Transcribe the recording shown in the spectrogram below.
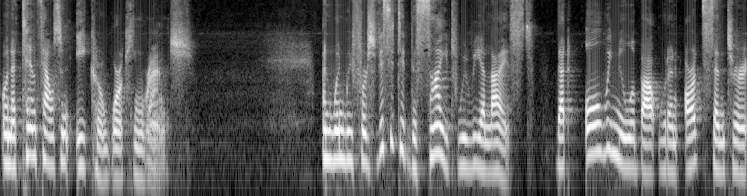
on a 10,000 acre working ranch. And when we first visited the site, we realized that all we knew about what an art center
